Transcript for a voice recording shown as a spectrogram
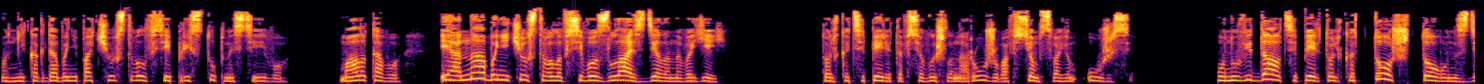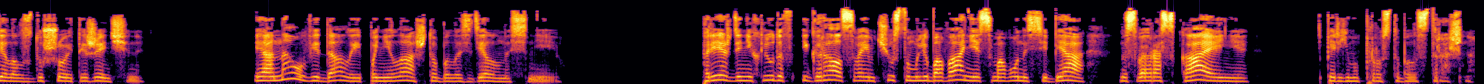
он никогда бы не почувствовал всей преступности его. Мало того, и она бы не чувствовала всего зла, сделанного ей. Только теперь это все вышло наружу во всем своем ужасе. Он увидал теперь только то, что он сделал с душой этой женщины. И она увидала и поняла, что было сделано с нею. Прежде Нехлюдов играл своим чувством любования самого на себя, на свое раскаяние. Теперь ему просто было страшно.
